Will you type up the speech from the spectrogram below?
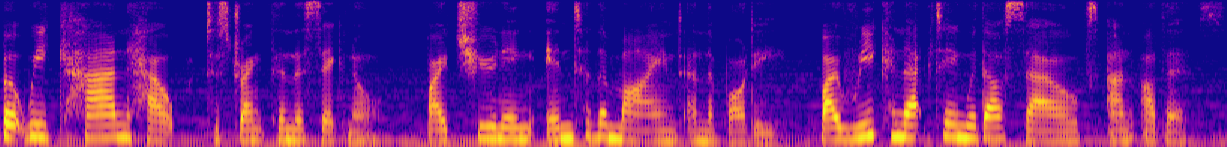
But we can help to strengthen the signal by tuning into the mind and the body by reconnecting with ourselves and others,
